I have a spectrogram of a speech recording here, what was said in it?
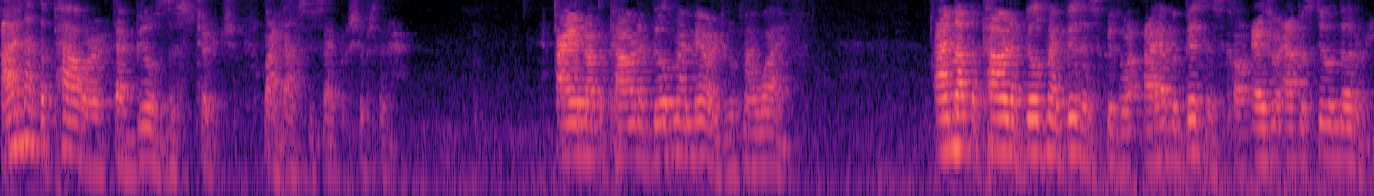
I'm not the power that builds this church, my Lighthouse Discipleship Center. I am not the power that builds my marriage with my wife. I'm not the power that builds my business because I have a business called Ezra Apostille Notary.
